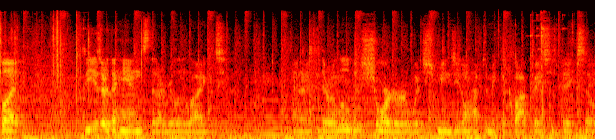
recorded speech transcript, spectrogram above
But these are the hands that I really liked. And they're a little bit shorter, which means you don't have to make the clock face as big. So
